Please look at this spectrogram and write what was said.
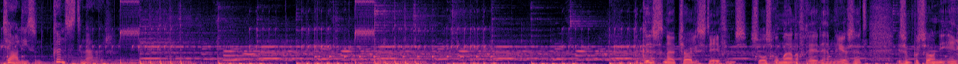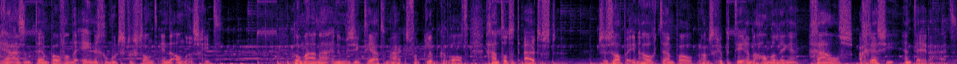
Charlie is een kunstenaar. Kunstenaar Charlie Stevens, zoals Romana Vrede hem neerzet, is een persoon die in razend tempo van de ene gemoedstoestand in de andere schiet. Romana en de muziektheatermakers van Club Gewalt gaan tot het uiterste. Ze zappen in hoog tempo langs repeterende handelingen, chaos, agressie en tederheid.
